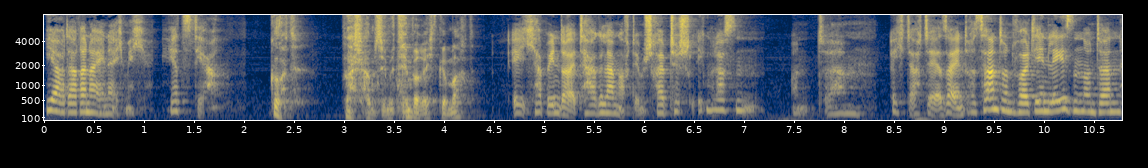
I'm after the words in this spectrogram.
Ja, daran erinnere ich mich. Jetzt ja. Gut. Was haben Sie mit dem Bericht gemacht? Ich habe ihn drei Tage lang auf dem Schreibtisch liegen lassen und ähm, ich dachte, er sei interessant und wollte ihn lesen und dann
